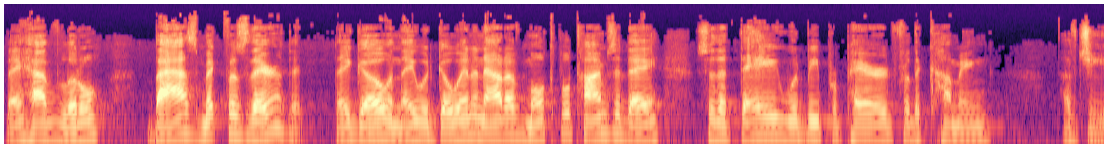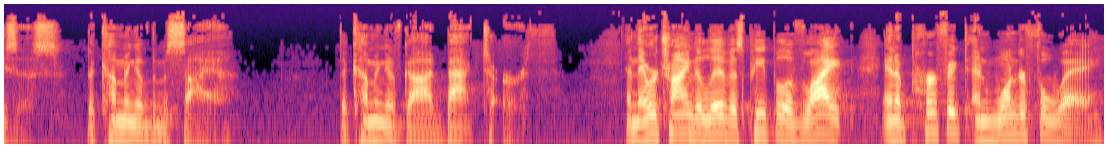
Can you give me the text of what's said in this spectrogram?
They have little baths, mikvahs there that they go and they would go in and out of multiple times a day so that they would be prepared for the coming of Jesus, the coming of the Messiah, the coming of God back to earth. And they were trying to live as people of light in a perfect and wonderful way.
